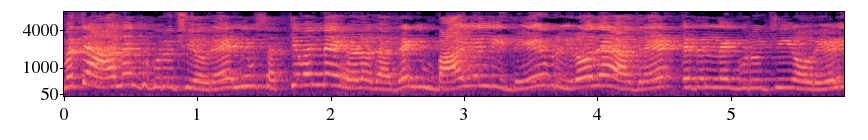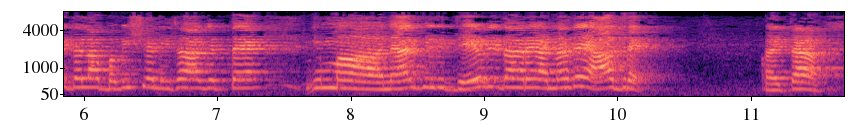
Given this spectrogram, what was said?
ಮತ್ತೆ ಆನಂದ್ ಗುರುಜಿ ಅವರೇ ನೀವು ಸತ್ಯವನ್ನೇ ಹೇಳೋದಾದ್ರೆ ನಿಮ್ ಬಾಯಲ್ಲಿ ದೇವ್ರು ಇರೋದೇ ಆದ್ರೆ ಇದಲ್ಲೇ ಗುರುಜಿ ಅವ್ರು ಹೇಳಿದಲ್ಲ ಭವಿಷ್ಯ ನಿಜ ಆಗುತ್ತೆ. ನಿಮ್ಮ ನ್ಯಾಲ್ಗಿಲಿ ದೇವ್ರಿದ್ದಾರೆ ಅನ್ನೋದೇ ಆದ್ರೆ. ಆಯ್ತಾ?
